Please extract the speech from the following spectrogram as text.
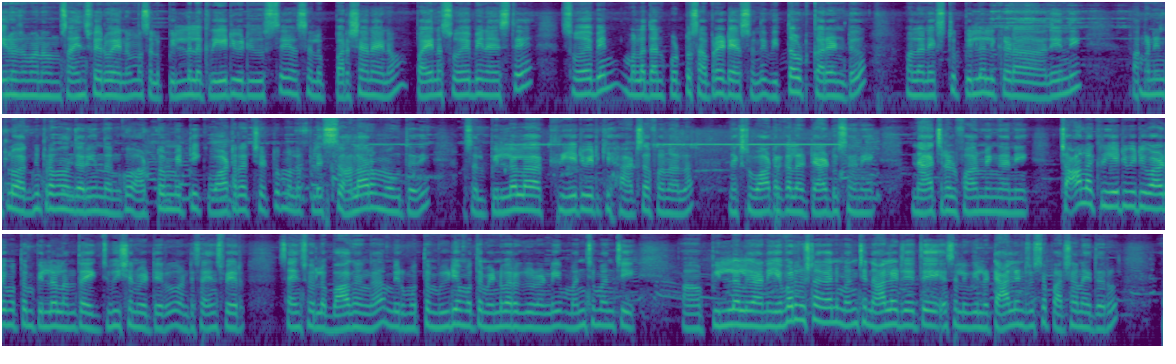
ఈరోజు మనం science fair పోయినాం అసలు పిల్లల క్రియేటివిటీ చూస్తే అసలు పర్షాన్ అయినాం. పైన సోయాబీన్ వేస్తే సోయాబీన్ మళ్ళీ దాని పొట్టు సపరేట్ వేస్తుంది వితౌట్ కరెంట్. మళ్ళీ నెక్స్ట్ పిల్లలు ఇక్కడ అదేంది? మన ఇంట్లో అగ్ని ప్రమాదం జరిగింది అనుకో ఆటోమేటిక్ వాటర్ వచ్చేట్టు మళ్ళీ ప్లస్ అలారం మోగుతుంది. అసలు పిల్లల క్రియేటివిటీకి హ్యాట్స్ ఆఫ్ అనాలా. నెక్స్ట్ వాటర్ కలర్ ట్యాటూస్ అని న్యాచురల్ ఫార్మింగ్ అని చాలా క్రియేటివిటీ వాడి మొత్తం పిల్లలంతా ఎగ్జిబిషన్ పెట్టారు. అంటే సైన్స్ ఫేర్ సైన్స్ ఫేర్లో భాగంగా మీరు మొత్తం వీడియో మొత్తం ఎండ్ వరకు చూడండి. మంచి మంచి పిల్లలు కానీ ఎవరు చూసినా కానీ మంచి నాలెడ్జ్ అయితే అసలు వీళ్ళ టాలెంట్ చూస్తే పర్సన్ అవుతారు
